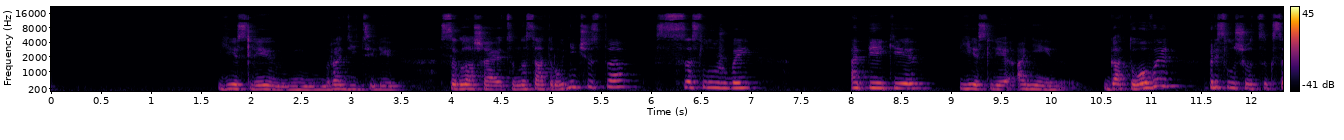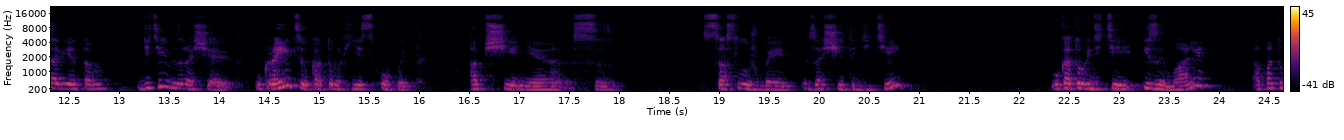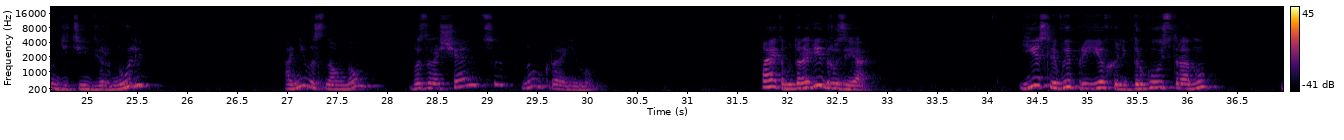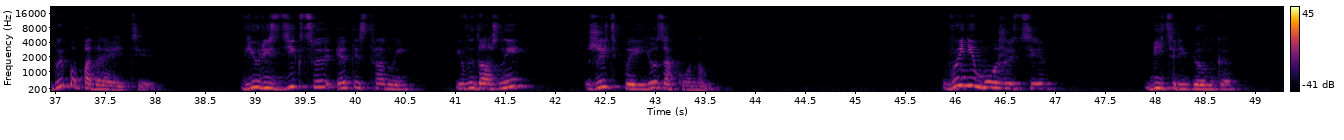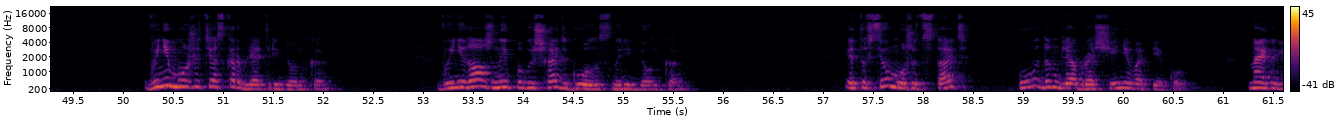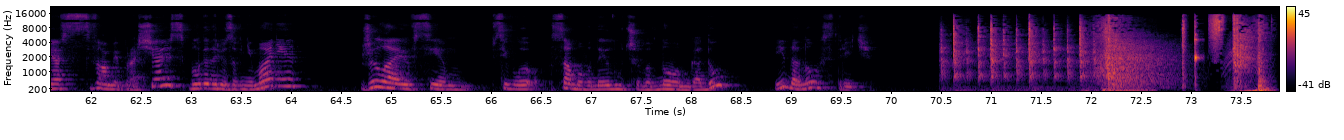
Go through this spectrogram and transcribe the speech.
Если родители соглашаются на сотрудничество со службой опеки, если они готовы прислушиваться к советам, детей возвращают. Украинцы, у которых есть опыт общения с, со службой защиты детей, у которых детей изымали, а потом детей вернули, они в основном возвращаются на Украину. Поэтому, дорогие друзья, если вы приехали в другую страну, вы попадаете в юрисдикцию этой страны, и вы должны жить по ее законам. Вы не можете бить ребенка, вы не можете оскорблять ребенка, Вы не должны повышать голос на ребенка. Это все может стать поводом для обращения в опеку. На этом я с вами прощаюсь. Благодарю за внимание. Желаю всем всего самого наилучшего в новом году и до новых встреч!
